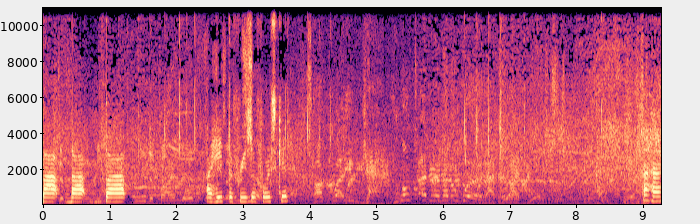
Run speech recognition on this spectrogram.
Bop, bop, bop. I hate the Frieza Force kid. Haha.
